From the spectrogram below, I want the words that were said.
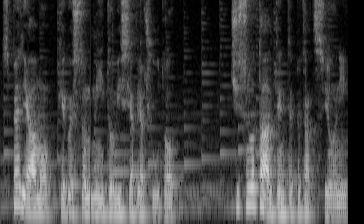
Speriamo che questo mito vi sia piaciuto. Ci sono tante interpretazioni,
